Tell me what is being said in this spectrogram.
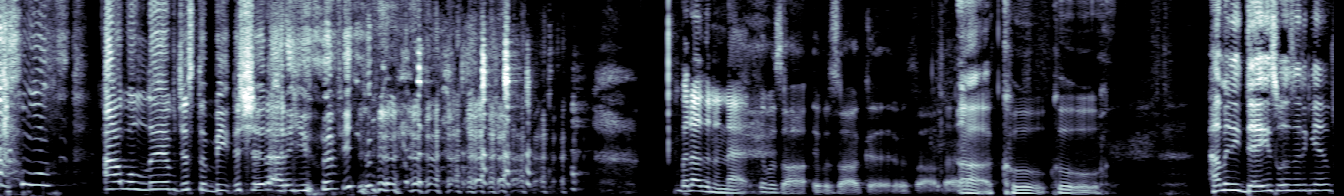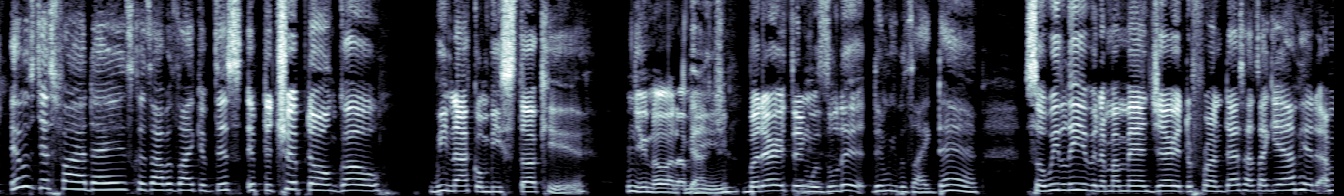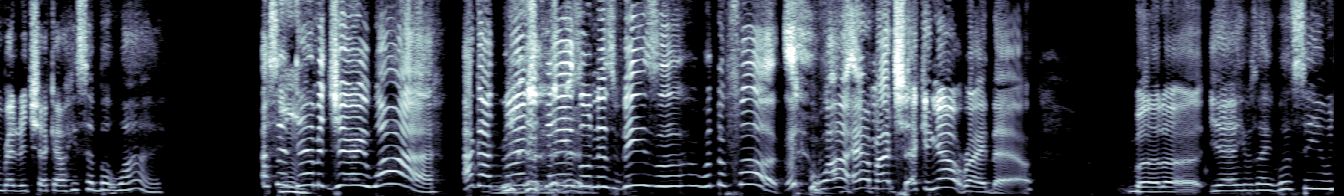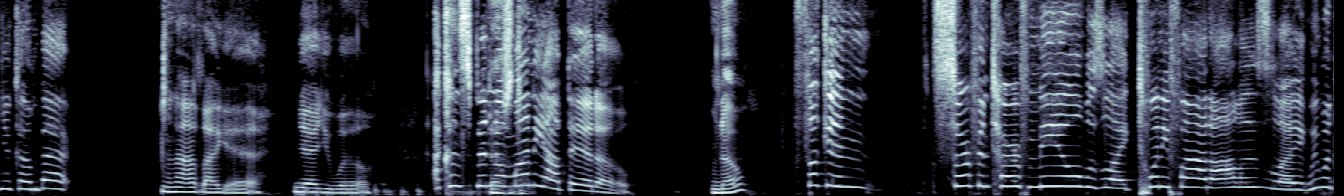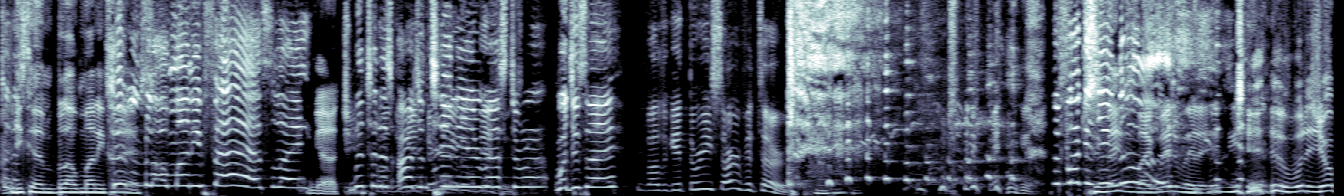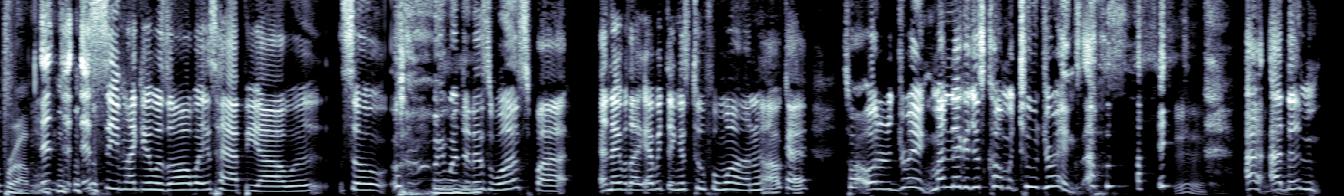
I will, I will live just to beat the shit out of you. If you but other than that, it was all it was all good. It was all that. Oh, uh, cool, cool. How many days was it again? it was just five days because I was like, if this if the trip don't go, we not gonna be stuck here. You know what I Gotcha. mean? But everything was lit. Then we was like, damn. So we leaving, and my man Jerry at the front desk. I was like, yeah, I'm here. I'm ready to check out. He said, but why? I said, Mm. damn it, Jerry, why? I got 90 days on this visa. What the fuck? why am I checking out right now? But uh yeah, he was like, We'll see you when you come back. And I was like, Yeah, yeah, you will. I couldn't spend That's no money out there though. No. Fucking surf and turf meal was like twenty five dollars. Like we went to this, You this couldn't blow money fast. couldn't blow money fast. Like Got you. went to this to get three of Argentinian them bitches. restaurant. What'd you say? You're supposed to get three surf and turf. The fuck is you doing? like, wait a minute. what is your problem? it, it seemed like it was always happy hour. So we went to Mm-hmm. this one spot And they were like, everything is two for one. Okay. So I ordered a drink. My nigga just come with two drinks. I was like, Yeah. I, I didn't,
